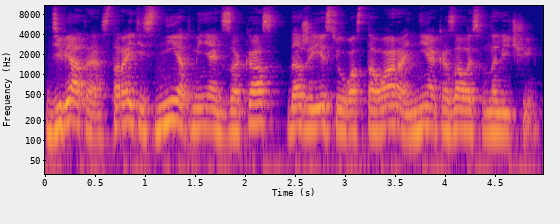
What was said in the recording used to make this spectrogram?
Девятое. Старайтесь не отменять заказ, даже если у вас товара не оказалось в наличии.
